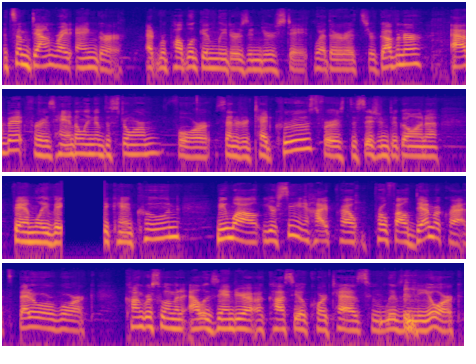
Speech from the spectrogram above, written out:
And some downright anger at Republican leaders in your state, whether it's your governor, Abbott, for his handling of the storm, for Senator Ted Cruz, for his decision to go on a family vacation to Cancun. Meanwhile, you're seeing high profile Democrats, Beto O'Rourke, Congresswoman Alexandria Ocasio Cortez, who lives in New York,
